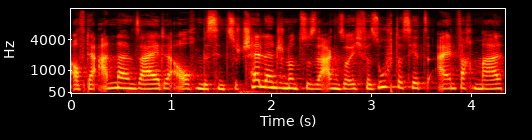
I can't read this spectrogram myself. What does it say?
auf der anderen Seite auch ein bisschen zu challengen und zu sagen, so, ich versuche das jetzt einfach mal.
